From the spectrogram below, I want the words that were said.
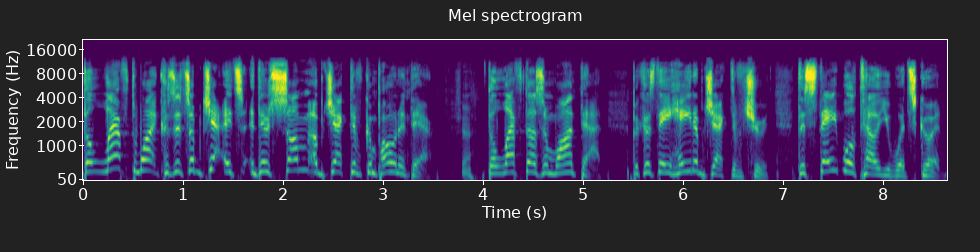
The left one, because it's object, it's there's some objective component there. Sure. The left doesn't want that because they hate objective truth. The state will tell you what's good.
